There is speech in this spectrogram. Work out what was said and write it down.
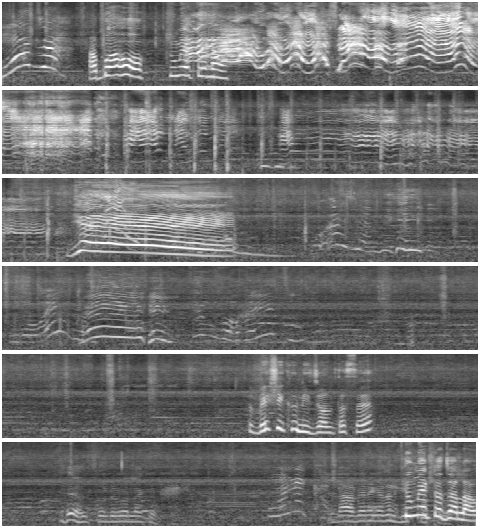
মজা আব্বা আহো তুমি একটা নাও ইয়ে তো বেশিক্ষণই জ্বলতেছে। তুমি একটা জ্বালাও।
